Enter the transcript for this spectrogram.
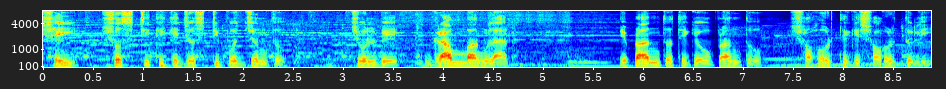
সেই ষষ্ঠী থেকে ষষ্ঠী পর্যন্ত চলবে গ্রাম বাংলার এ প্রান্ত থেকে ও প্রান্ত, শহর থেকে শহরতলি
